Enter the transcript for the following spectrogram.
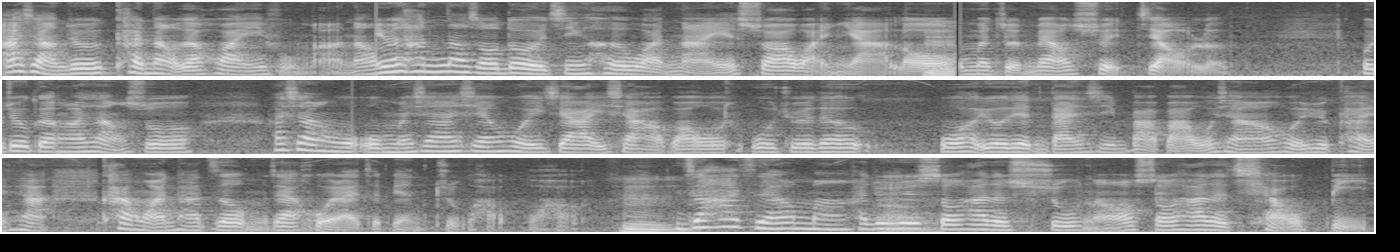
阿翔就看到我在换衣服嘛，然后因为他那时候都已经喝完奶也刷完牙喽，嗯我们准备要睡觉了，我就跟阿翔说：“阿想，我我们现在先回家一下，好不好？我我觉得我有点担心爸爸，我想要回去看一下，看完他之后我们再回来这边住，好不好？”嗯你知道他怎样吗？他就去收他的书，然后收他的桥笔，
